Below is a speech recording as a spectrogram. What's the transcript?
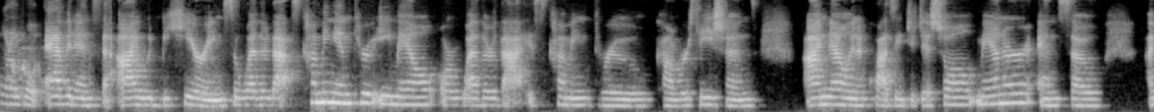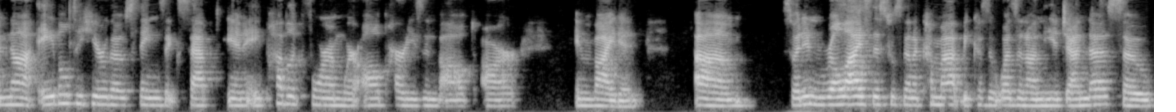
quote unquote evidence that I would be hearing. So whether that's coming in through email or whether that is coming through conversations, I'm now in a quasi judicial manner. And so I'm not able to hear those things except in a public forum where all parties involved are invited. Um, so I didn't realize this was going to come up because it wasn't on the agenda. So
